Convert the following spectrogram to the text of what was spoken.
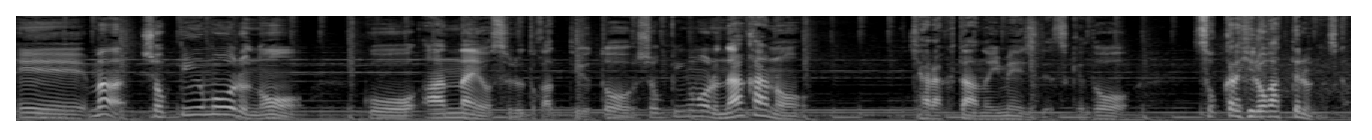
えーまあショッピングモールのこう案内をするとかっていうとショッピングモールの中のキャラクターのイメージですけどそこから広がってるんですか？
